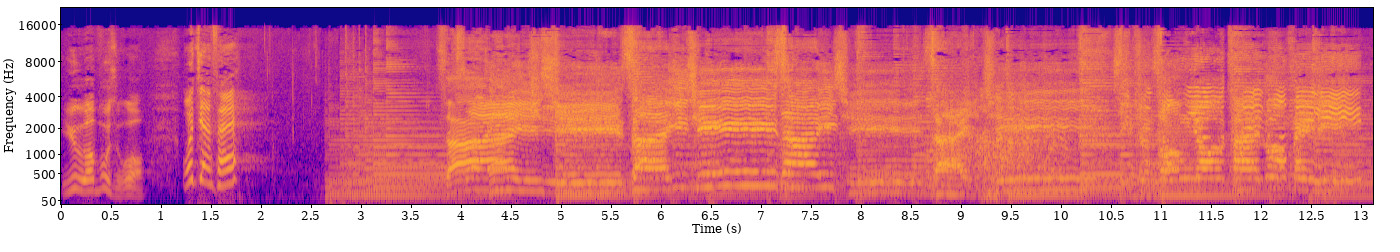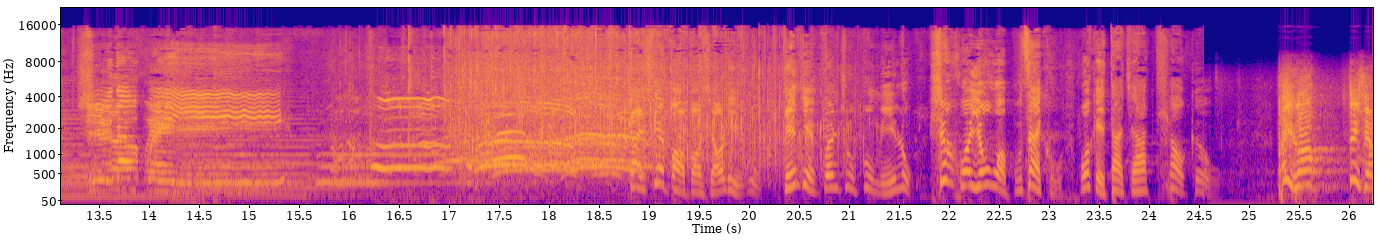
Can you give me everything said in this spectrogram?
余额不足，我减肥，在一起，在一起，在一起，在一起。青春总有太多美丽，值得回忆。感谢宝宝小礼物，点点关注不迷路，生活有我不再苦。我给大家跳个舞，配合队形。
